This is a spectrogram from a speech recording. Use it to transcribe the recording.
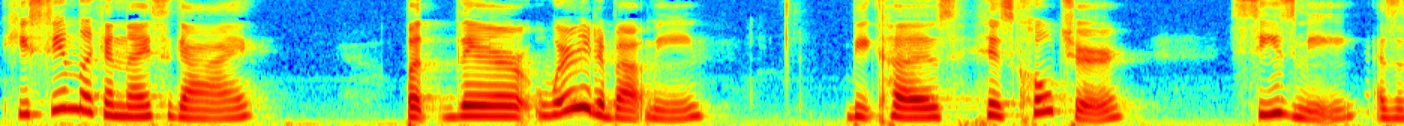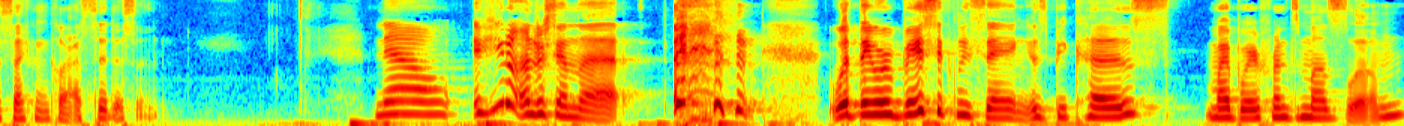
he seemed like a nice guy, but they're worried about me because his culture sees me as a second class citizen. Now, if you don't understand that, what they were basically saying is because my boyfriend's Muslim,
